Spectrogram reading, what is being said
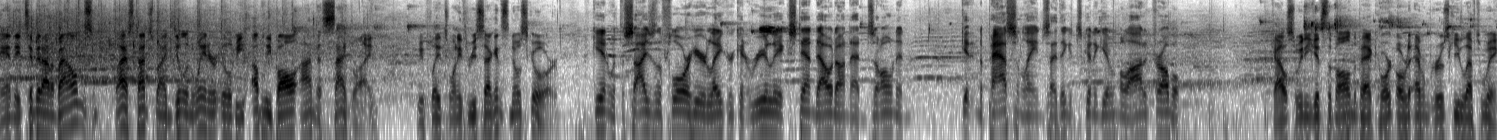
And they tip it out of bounds. Last touch by Dylan Weiner. It'll be Ubly ball on the sideline. We played 23 seconds, no score. Again, with the size of the floor here, Laker can really extend out on that zone and get into passing lanes. I think it's going to give them a lot of trouble. Kyle Sweeney gets the ball in the backcourt over to Evan Peruski, left wing.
